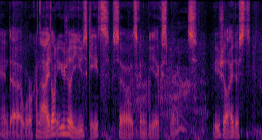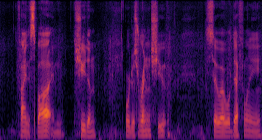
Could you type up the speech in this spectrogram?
And uh, work on that. I don't usually use gates, so it's gonna be an experience. Usually, I just find a spot and shoot them, or just run and shoot. So I will definitely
